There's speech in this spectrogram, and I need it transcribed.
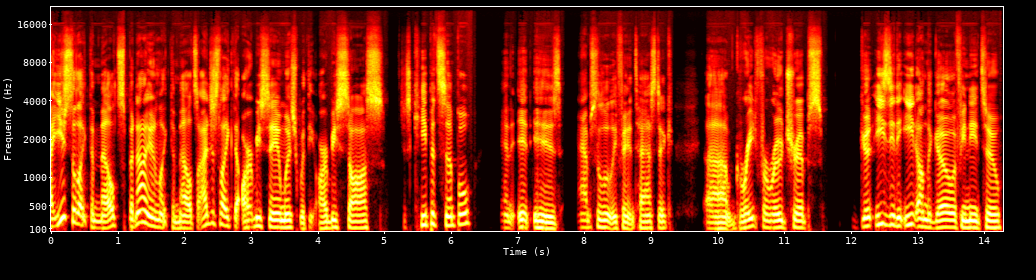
I used to like the melts, but now I don't like the melts. I just like the Arby's sandwich with the Arby's sauce. Just keep it simple, and it is absolutely fantastic. Uh, great for road trips. Good, easy to eat on the go if you need to.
